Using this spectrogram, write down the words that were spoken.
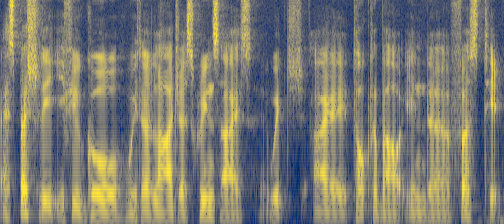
especially if you go with a larger screen size, which I talked about in the first tip.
